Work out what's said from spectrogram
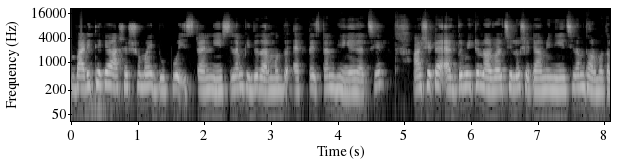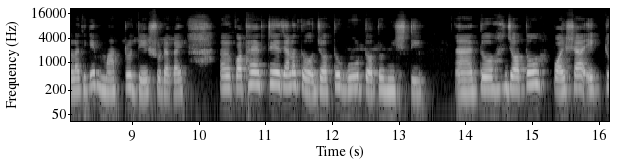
বাড়ি থেকে আসার সময় দুটো স্ট্যান্ড নিয়েছিলাম, কিন্তু তার মধ্যে একটা স্ট্যান্ড ভেঙে গেছে। আর সেটা একদমই একটু নর্মাল ছিল, সেটা আমি নিয়েছিলাম ধর্মতলা থেকে মাত্র দেড়শো টাকায়। কথা কথায় একটি জানো তো, যত গুড় তত মিষ্টি। তো যত পয়সা একটু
